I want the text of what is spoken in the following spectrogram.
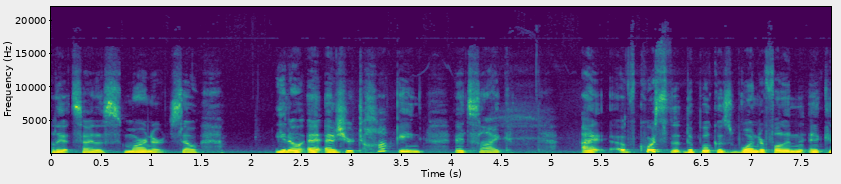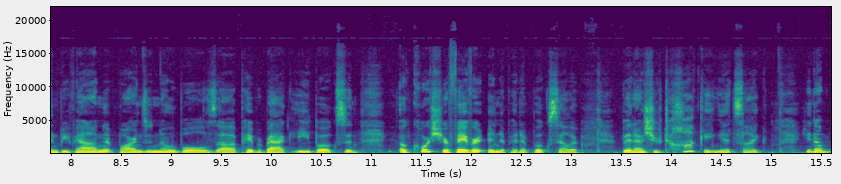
Eliot Silas Marner. So, you know, a- as you're talking, it's like, I, of course, the, the book is wonderful and it can be found at Barnes and Noble's, uh, paperback, ebooks, and of course your favorite independent bookseller. But as you're talking, it's like, you know,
